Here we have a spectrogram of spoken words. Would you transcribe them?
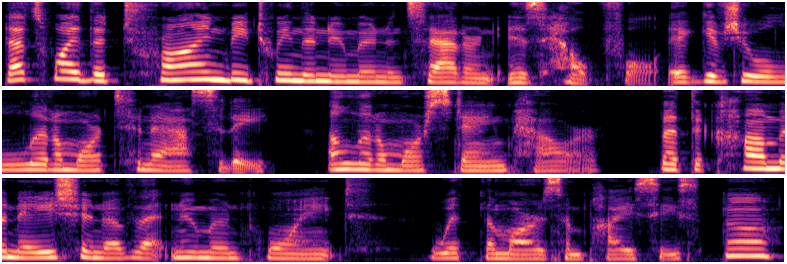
That's why the trine between the new moon and Saturn is helpful. It gives you a little more tenacity, a little more staying power. But the combination of that new moon point with the Mars and Pisces, uh, a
